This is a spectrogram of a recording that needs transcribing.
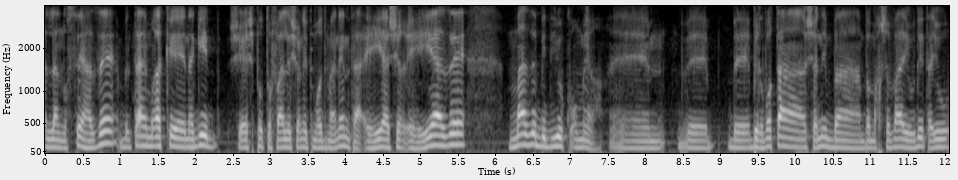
לנושא הזה. בינתיים רק אה, נגיד שיש פה תופעה לשונית מאוד מעניינת, האהיה אשר אהיה הזה, מה זה בדיוק אומר. אמ, וברבות השנים במחשבה היהודית היו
